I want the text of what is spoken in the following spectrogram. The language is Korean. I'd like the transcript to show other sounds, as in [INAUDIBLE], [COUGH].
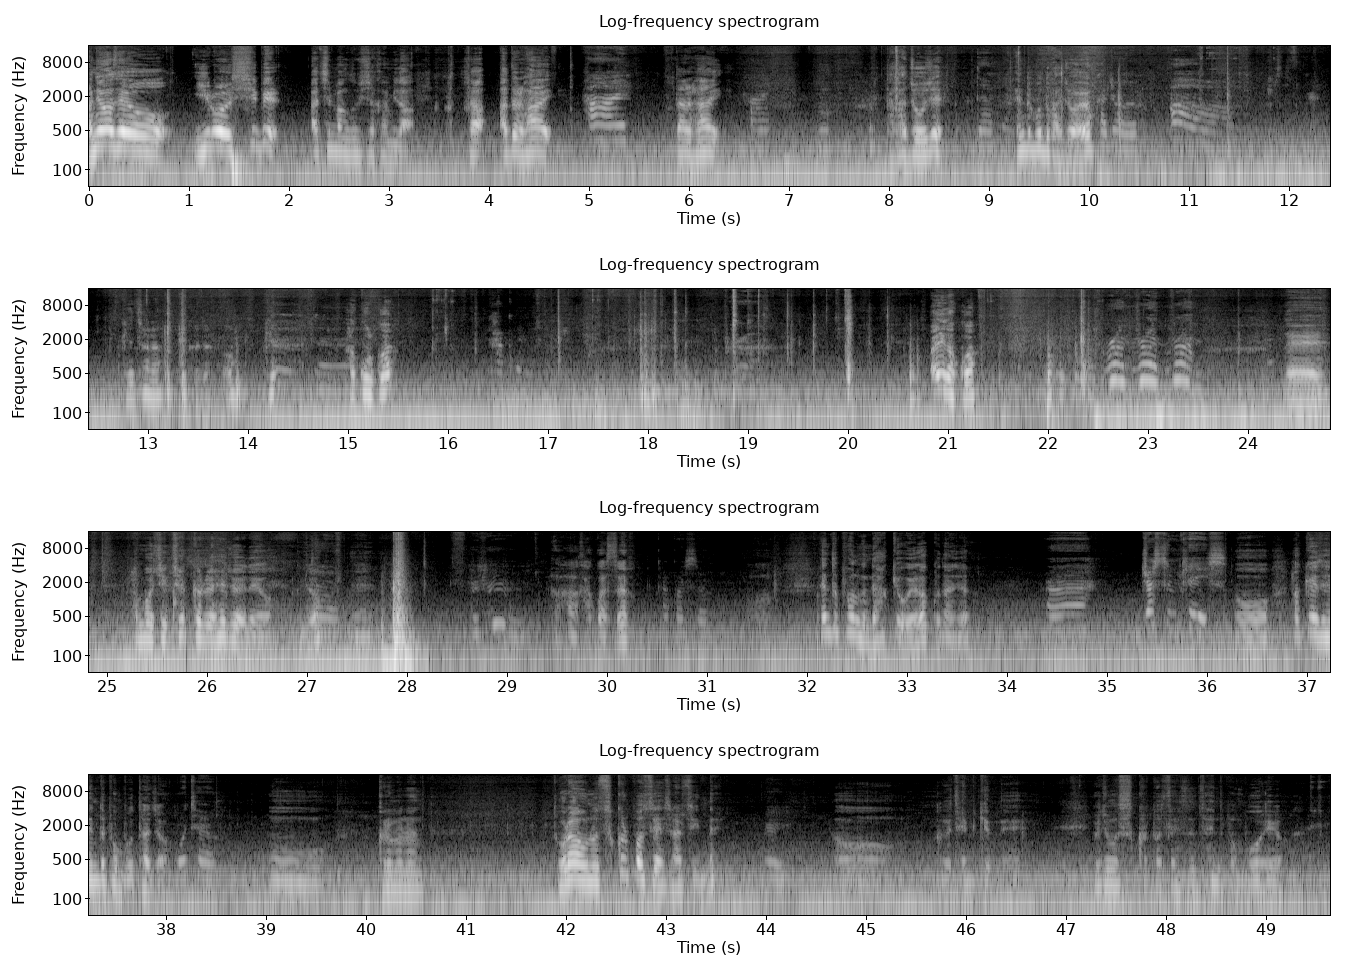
안녕하세요. 1월 10일 아침 방송 시작합니다. 자, 아들 하이, 하이. 딸 하이. 하이. 다 가져오지? 네. 핸드폰도 가져와요? 가져와요. 아. 괜찮아. 가자. 어? 오케이. 갖고 올 거야? 갖고. 빨리 갖고 와. Run, run, run. 네. 한 번씩 체크를 해줘야 돼요. 그죠? 네. 아하, 갖고 왔어요? 갖고 있어. 어. 핸드폰 근데 학교 왜 갖고 다녀? 아, just in case. 어, 학교에서 핸드폰 못 하죠. 못해요. 어. 그러면은 돌아오는 스쿨버스에서 할 수 있네? 응. 어, 그거 재밌겠네. 요즘은 스쿨버스에서 핸드폰 뭐 해요?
